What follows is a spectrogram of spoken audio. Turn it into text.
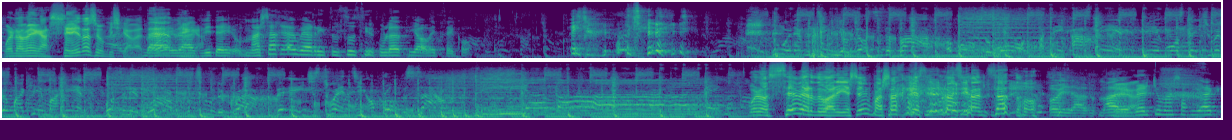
Bueno, venga, serietasun pixka bat, eh? bai, bat, Venga. bitairu. Masajeak behar dituzu zirkulazioa hobetzeko. Doing everything yo just to survive above the wall. I think I 20, I'm from the south. Bueno, ze berduari esek, eh? masajia zirkulazioan zatu. Oida, yeah. bertxu masajiak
